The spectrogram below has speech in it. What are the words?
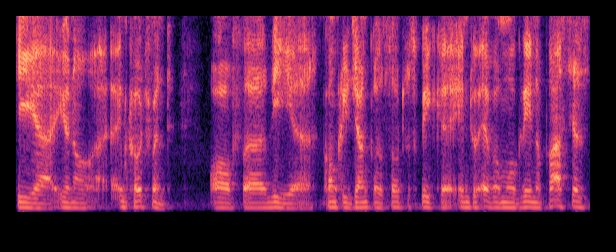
the you know encroachment of uh, the uh, concrete jungle, so to speak, uh, into ever more greener pastures.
